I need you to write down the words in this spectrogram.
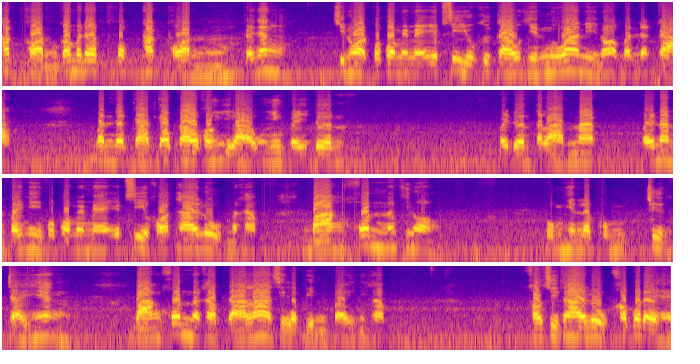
พักผ่อนก็ไม่ได้พบพักผ่อนก็ยังชินหอดพอพอแม่แม่เอฟซีอยู่คือเกาเห็นมือว่านนี่เนาะบรรยากาศ บรรยากาศเก่าๆของอีหลาองยิงไปเดิน ไปเดินตลาดนัด ไปนั่นไปนี่พอพอแม่แม่เอฟซีขอถ่ายรูปนะครับ บางคนนะพี่น้อง ผมเห็นแล้วผมชื่นใจแห้ง บางคนนะครับ ดาราศิลปินไปนี่ครับ เขาสีถ่ายรูปเขาบ่ได้ให้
